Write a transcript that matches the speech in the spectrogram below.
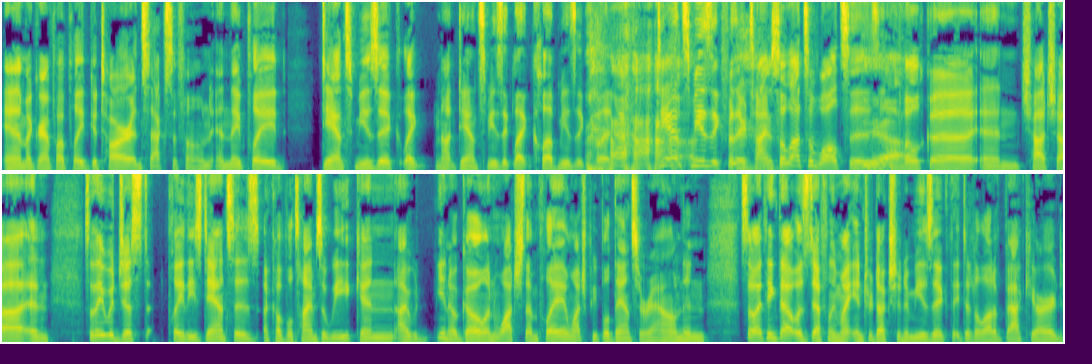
and my grandpa played guitar and saxophone, and they played dance music like not dance music like club music but dance music for their time. So lots of waltzes Yeah. and polka and cha-cha. And so they would just play these dances a couple times a week and I would you know go and watch them play and watch people dance around. And so I think that was definitely my introduction to music. They did a lot of backyard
